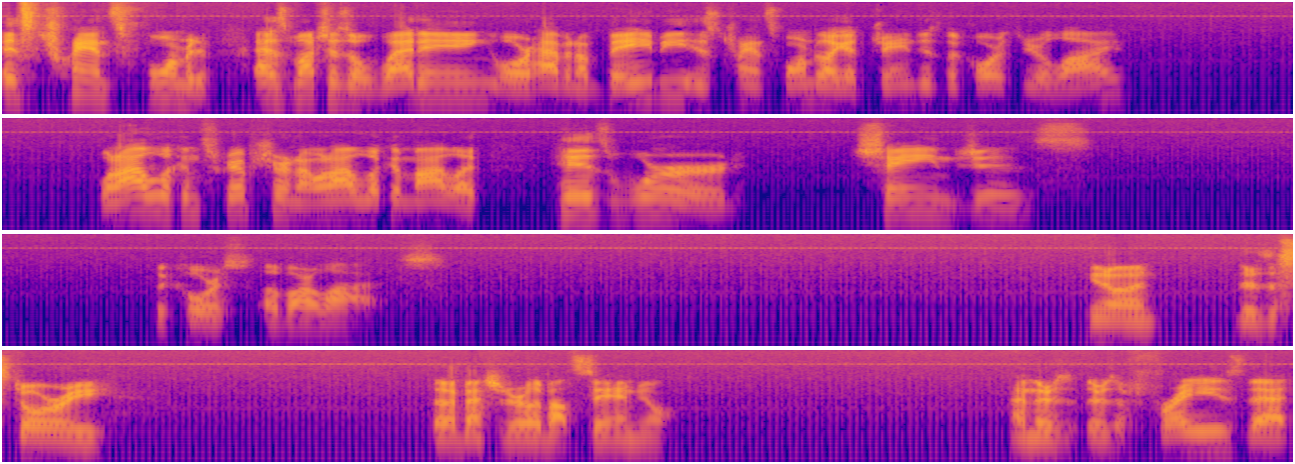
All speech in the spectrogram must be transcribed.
It's transformative. As much as a wedding or having a baby is transformative, like it changes the course of your life. When I look in Scripture and when I look at my life, His Word changes the course of our lives. You know, and there's a story that I mentioned earlier about Samuel. And there's there's a phrase that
